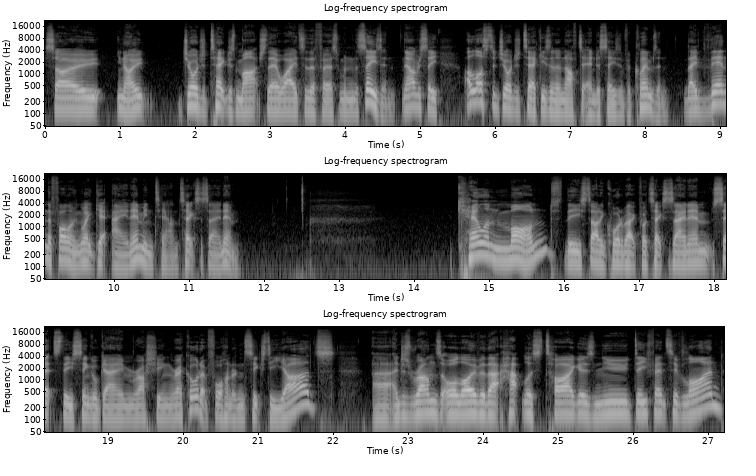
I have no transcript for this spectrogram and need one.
So you know, Georgia Tech just marched their way to the first win of the season. Now, obviously, A loss to Georgia Tech isn't enough to end a season for Clemson. They then the following week get A&M in town, Texas A&M. Kellen Mond, the starting quarterback for Texas A&M, sets the single game rushing record at 460 yards uh, and just runs all over that hapless Tigers' new defensive line.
